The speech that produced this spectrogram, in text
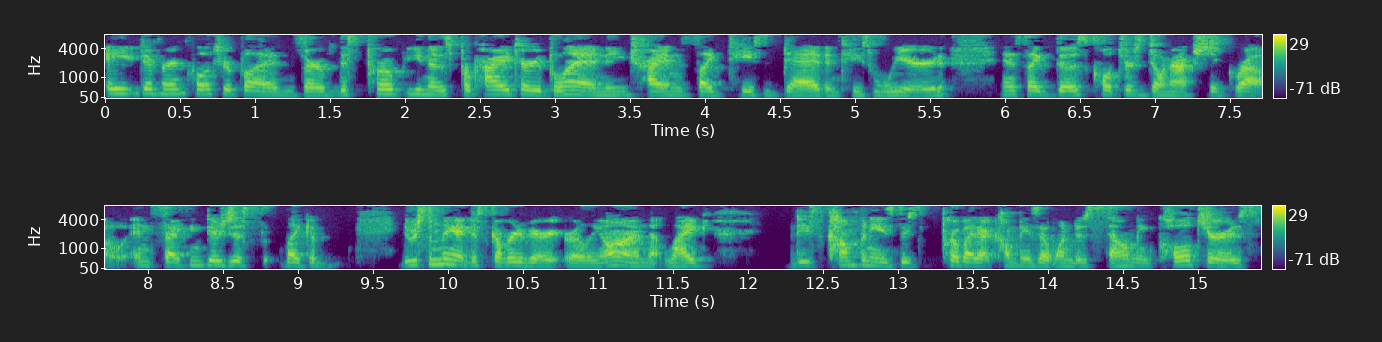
eight different culture blends or this pro, you know, this proprietary blend and you try and it's like tastes dead and tastes weird. And it's like those cultures don't actually grow. And so I think there's just like a, there was something I discovered very early on that like, these companies, these probiotic companies that wanted to sell me cultures,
